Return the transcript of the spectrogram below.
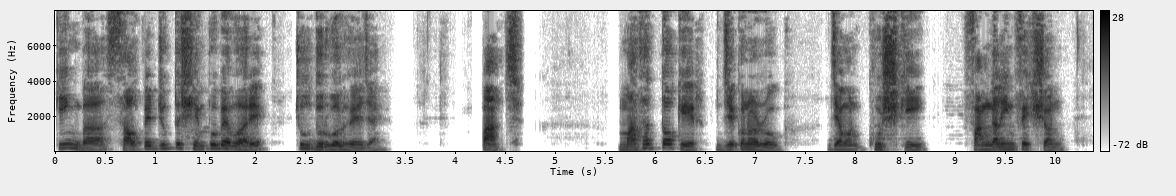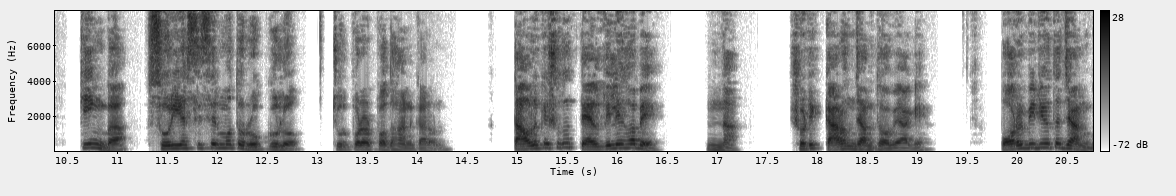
কিংবা সালফেটযুক্ত শ্যাম্পু ব্যবহারে চুল দুর্বল হয়ে যায়। পাঁচ, মাথার ত্বকের যে কোনো রোগ, যেমন খুশকি, ফাঙ্গাল ইনফেকশন কিংবা সোরিয়াসিসের মতো রোগগুলো চুল পড়ার প্রধান কারণ। তাহলে কি শুধু তেল দিলে হবে? না, সঠিক কারণ জানতে হবে আগে। পরের ভিডিওতে জানব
